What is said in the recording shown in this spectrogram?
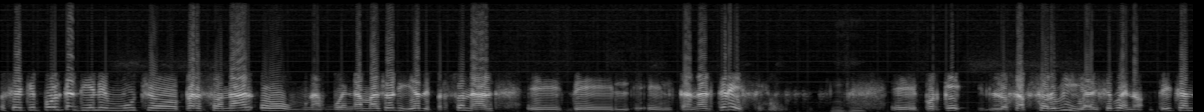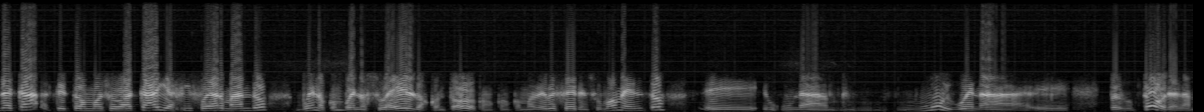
O sea que Polka tiene mucho personal o una buena mayoría de personal eh, del el Canal 13. eh, porque los absorbía. Dice, bueno, te echan de acá, te tomo yo acá, y así fue armando, bueno, con buenos sueldos, con todo, con, como debe ser en su momento, eh, una muy buena eh, productora, la,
